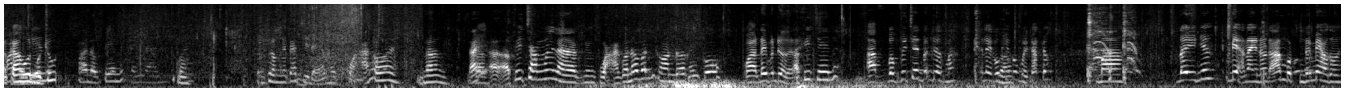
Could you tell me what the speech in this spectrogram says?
nó Hoa cao hơn một chút hoa đầu tiên ấy. Vâng. thường thường người ta chỉ để một quả thôi vâng đấy Vâng. ở, ở phía trong ấy là quả của nó vẫn còn được đấy cô. Và đây vẫn được ở này. phía trên ấy. à bầm phía trên vẫn được mà. Cái này có khi Vâng. không phải cắt đâu. Mà đây nhá cái bẹ này nó đã một lưỡi mèo rồi.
